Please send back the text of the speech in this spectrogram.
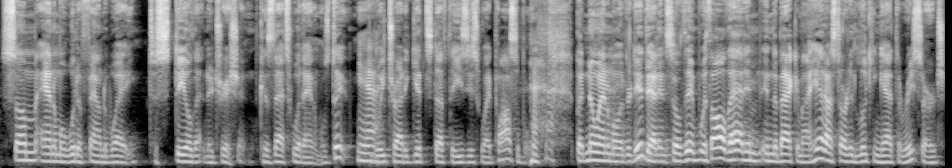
some animal would have found a way to steal that nutrition because that's what animals do. Yeah. We try to get stuff the easiest way possible, but no animal ever did that. And so then, with all that in, in the back of my head, I started looking at the research.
